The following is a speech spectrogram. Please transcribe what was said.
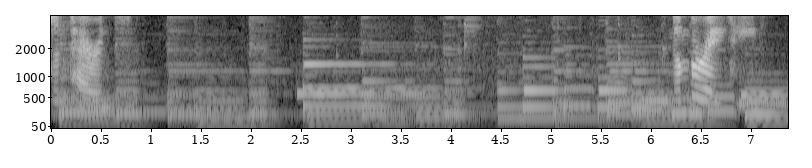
Modern Parents. Number 18.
